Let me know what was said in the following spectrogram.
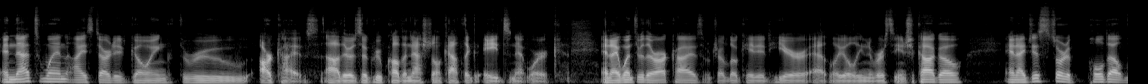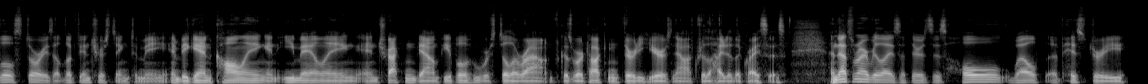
And that's when I started going through archives. Uh, there was a group called the National Catholic AIDS Network. And I went through their archives, which are located here at Loyola University in Chicago. And I just sort of pulled out little stories that looked interesting to me and began calling and emailing and tracking down people who were still around because we're talking 30 years now after the height of the crisis. And that's when I realized that there's this whole wealth of history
